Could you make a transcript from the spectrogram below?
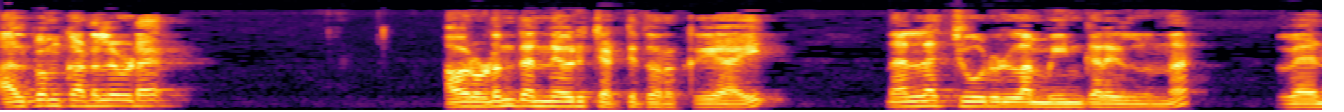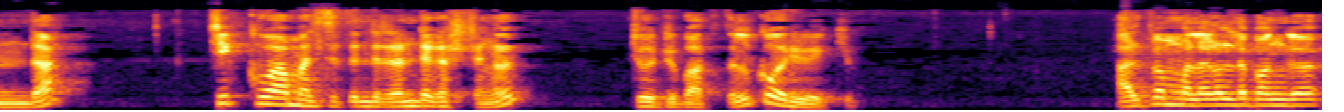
അല്പം കടലൂടെ അവരുടൻ തന്നെ ഒരു ചട്ടി തുറക്കുകയായി. നല്ല ചൂടുള്ള മീൻകറിയിൽ നിന്ന് വെന്ത ചിക്വ മത്സ്യത്തിന്റെ രണ്ട് കഷ്ണങ്ങൾ ചുറ്റുപാത്രത്തിൽ കോരി വയ്ക്കും. അല്പം മലകളുടെ പങ്ക്.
